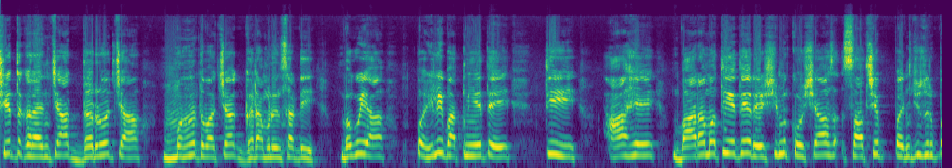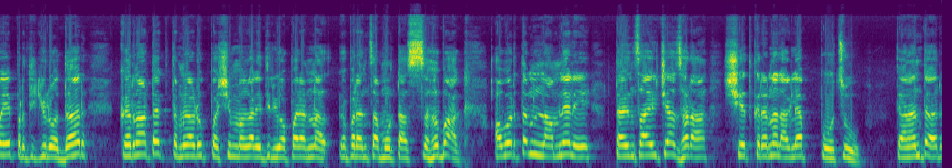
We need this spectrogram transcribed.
शेतकऱ्यांच्या दररोजच्या महत्त्वाच्या घडामोडींसाठी बघूया. पहिली बातमी येते ती आहे. बारामती येथे रेशीम कोशा सातशे पंचवीस रुपये प्रति किलो दर. कर्नाटक तमिळनाडू पश्चिम बंगाल येथील व्यापाऱ्यांना व्यापाऱ्यांचा मोठा सहभाग. आवर्तन लांबल्याने टंचाईच्या झडा शेतकऱ्यांना लागल्या पोचू. त्यानंतर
